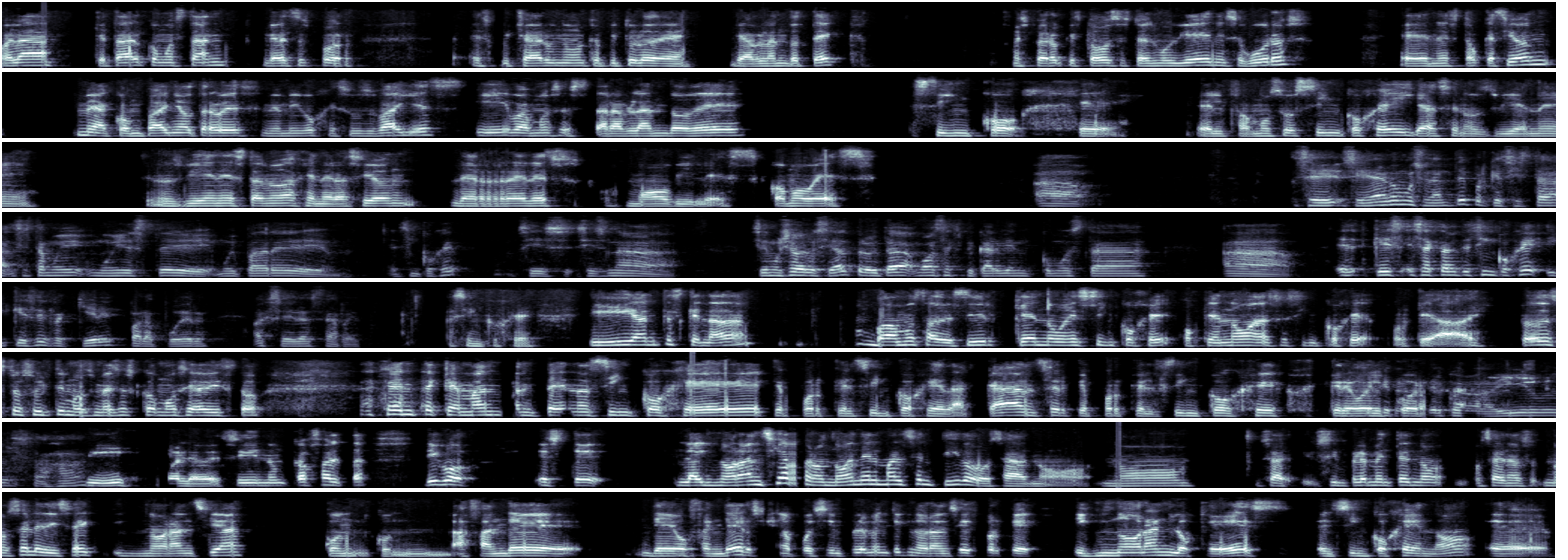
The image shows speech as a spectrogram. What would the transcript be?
Hola, ¿qué tal? ¿Cómo están? Gracias por escuchar un nuevo capítulo de, Hablando Tech. Espero que todos estén muy bien y seguros. En esta ocasión me acompaña otra vez mi amigo Jesús Valles y vamos a estar hablando de 5G, el famoso 5G y ya se nos viene, se nos viene esta nueva generación de redes móviles. ¿Cómo ves? Ah, se, sería algo emocionante porque sí está, sí está muy, muy, este, muy padre el 5G. Sí, sí es una, sí es mucha velocidad, pero ahorita vamos a explicar bien cómo está, uh, qué es exactamente 5G y qué se requiere para poder acceder a esta red. 5G. Y antes que nada, vamos a decir qué no es 5G o qué no hace 5G, porque ay, todos estos últimos meses, como se ha visto, gente que manda antenas 5G, que porque el 5G da cáncer, que porque el 5G creó el, coronavirus. Ajá. Sí, sí, nunca falta. Digo, este, la ignorancia, pero no en el mal sentido, o sea, no, no, o sea, simplemente no, o sea, no, se le dice ignorancia con, con afán de, de ofender, sino pues simplemente ignorancia es porque ignoran lo que es el 5G, ¿no? Eh,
